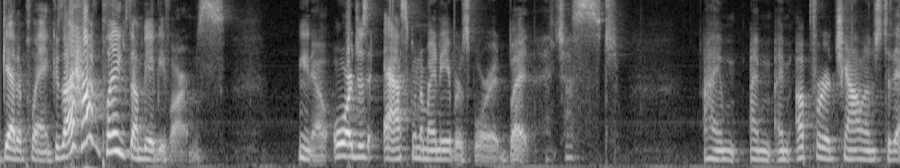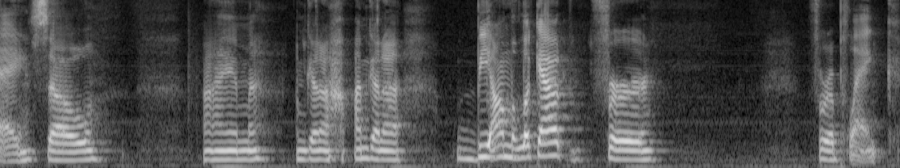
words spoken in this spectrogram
get a plank because I have planks on baby farms, you know, or just ask one of my neighbors for it. But just I'm I'm I'm up for a challenge today, so I'm I'm gonna I'm gonna be on the lookout for for a plank.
